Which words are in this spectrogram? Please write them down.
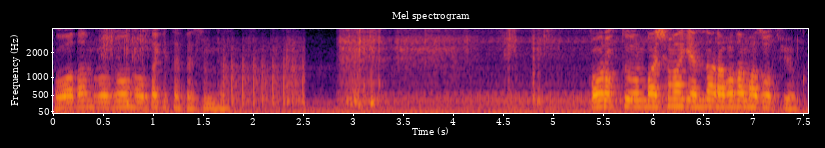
Bu adam Rozo'nun oradaki tepesinde. Korktuğum başıma geldi. Arabada mazot yok.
